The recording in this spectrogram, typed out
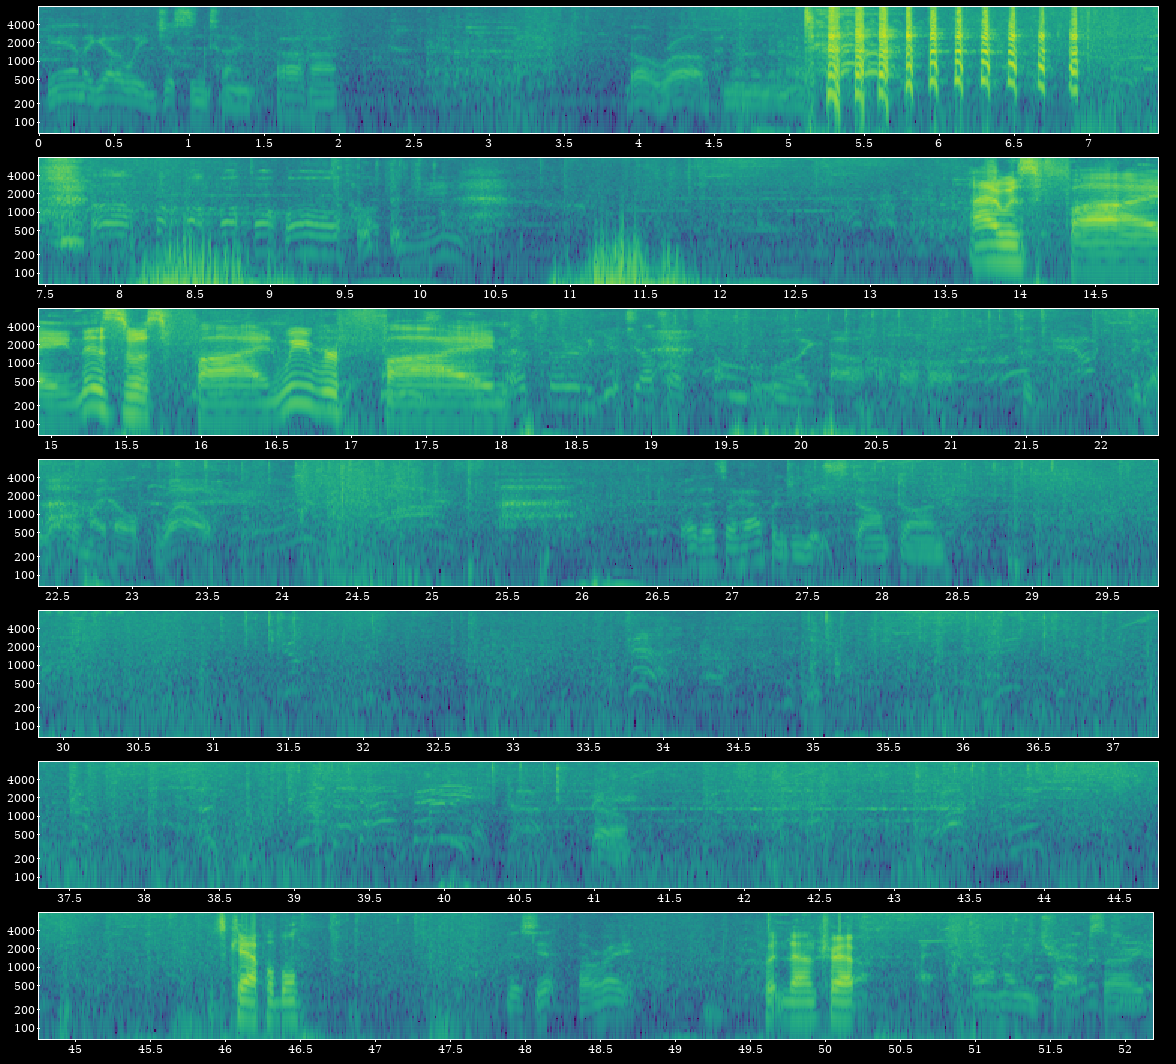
And I got away just in time. Uh-huh. Oh, Rob. No, no, no, no. I was fine. This was fine. We were fine. That's what happens you get stomped on. Capable. This it? Alright. Putting down trap. I, I don't have any traps, sorry.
